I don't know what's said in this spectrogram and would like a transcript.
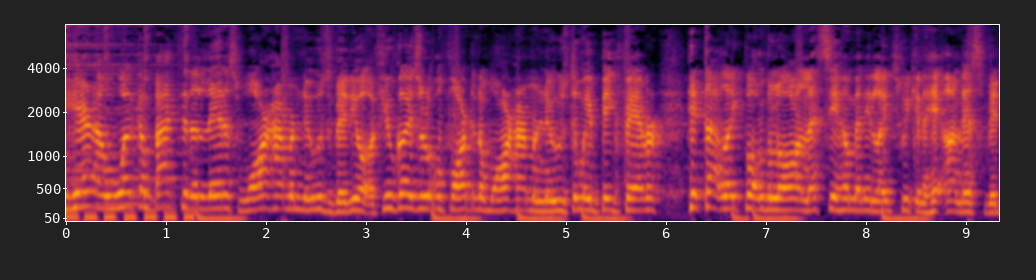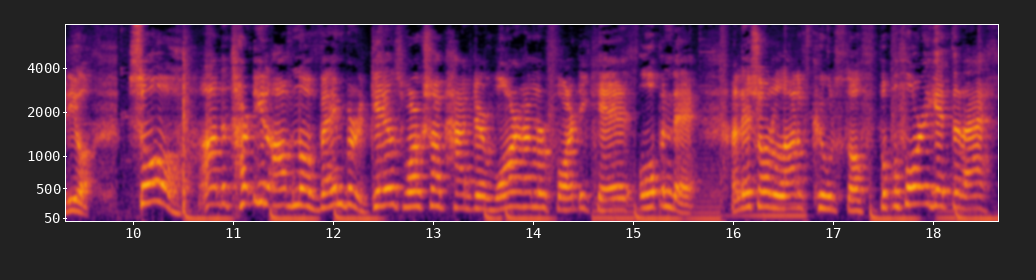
Here and welcome back to the latest Warhammer news video. If you guys are looking forward to the Warhammer news, do me a big favour, hit that like button below and let's see how many likes we can hit on this video. So, on the 30th of November, Games Workshop had their Warhammer 40k open day and they showed a lot of cool stuff. But before I get to that,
